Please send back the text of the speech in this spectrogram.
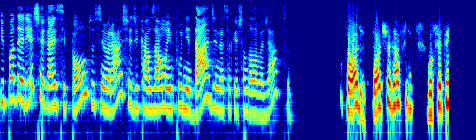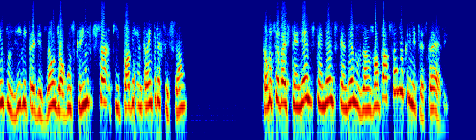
E poderia chegar a esse ponto, o senhor acha, de causar uma impunidade nessa questão da Lava Jato? Pode, pode chegar sim. Você tem, inclusive, previsão de alguns crimes que, que podem entrar em prescrição. Então você vai estendendo, estendendo, estendendo, os anos vão passando e o crime prescreve.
